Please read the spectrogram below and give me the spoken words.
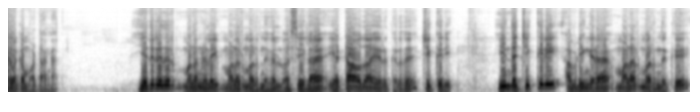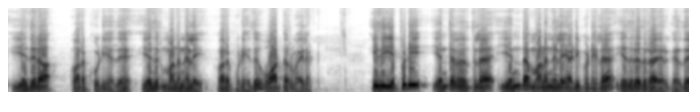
இழக்க மாட்டாங்க. எதிரெதிர் மனநிலை மலர் மருந்துகள் வரிசையில் எட்டாவதாக இருக்கிறது சிக்கரி. இந்த சிக்கரி அப்படிங்கிற மலர் மருந்துக்கு எதிராக வரக்கூடியது எதிர் மனநிலை வரக்கூடியது வாட்டர் வயலட் இது எப்படி எந்த விதத்தில் எந்த மனநிலை அடிப்படையில் எதிரெதிராக இருக்கிறது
